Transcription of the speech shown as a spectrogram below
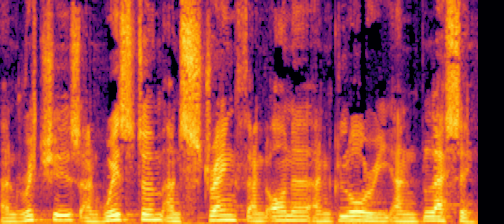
and riches and wisdom and strength and honor and glory and blessing.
